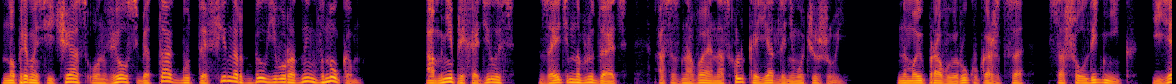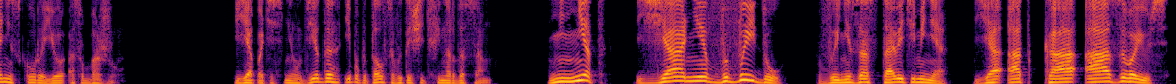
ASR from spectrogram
Но прямо сейчас он вел себя так, будто Финнард был его родным внуком, а мне приходилось за этим наблюдать, осознавая, насколько я для него чужой. На мою правую руку, кажется, сошел ледник, и я не скоро ее освобожу. Я потеснил деда и попытался вытащить Финнарда сам. «Нет, я не выйду!» Вы не заставите меня! Я отказываюсь!»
